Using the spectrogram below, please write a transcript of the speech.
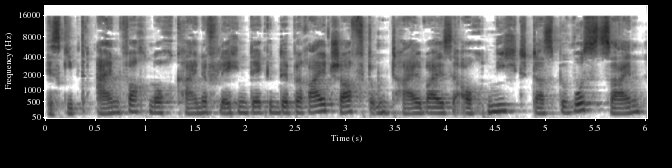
Es gibt einfach noch keine flächendeckende Bereitschaft und teilweise auch nicht das Bewusstsein,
